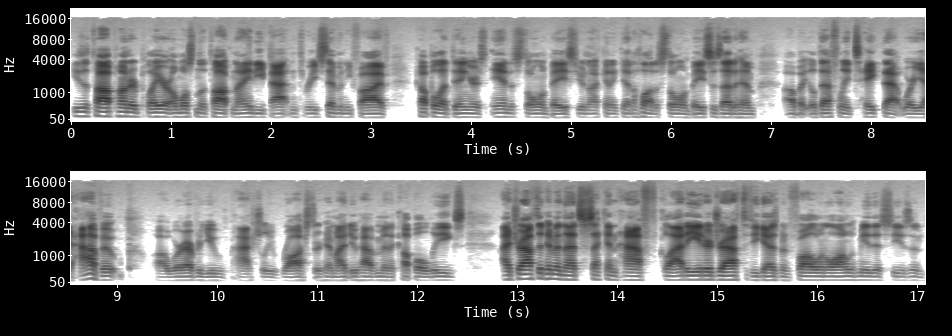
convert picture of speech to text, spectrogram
he's a top 100 player, almost in the top 90, batting 375, couple of dingers and a stolen base. You're not going to get a lot of stolen bases out of him, uh, but you'll definitely take that where you have it, uh, wherever you actually roster him. I do have him in a couple of leagues. I drafted him in that second half gladiator draft. If you guys have been following along with me this season,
